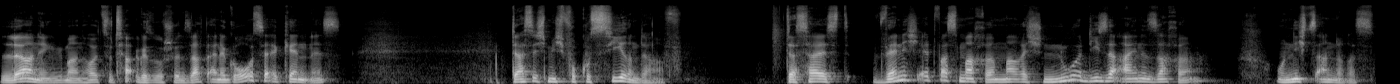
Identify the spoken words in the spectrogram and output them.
Learning, wie man heutzutage so schön sagt, eine große Erkenntnis, dass ich mich fokussieren darf. Das heißt, wenn ich etwas mache, mache ich nur diese eine Sache und nichts anderes.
